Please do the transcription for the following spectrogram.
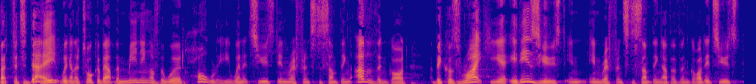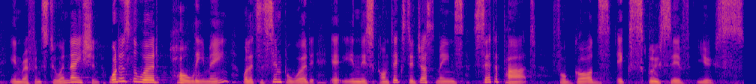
But for today, we're going to talk about the meaning of the word holy when it's used in reference to something other than God, because right here it is used in, in reference to something other than God. It's used in reference to a nation. What does the word holy mean? Well, it's a simple word in this context. It just means set apart for God's exclusive use.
